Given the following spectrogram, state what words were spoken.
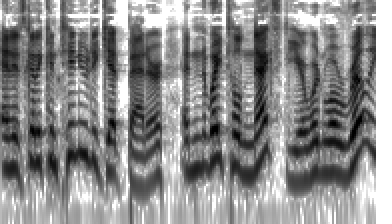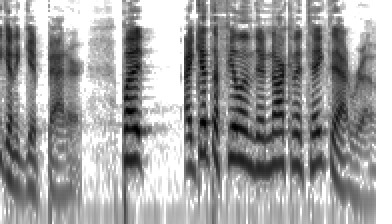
and it's going to continue to get better and wait till next year when we're really going to get better. But I get the feeling they're not going to take that road.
